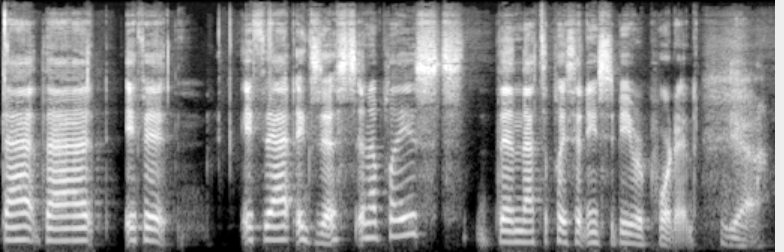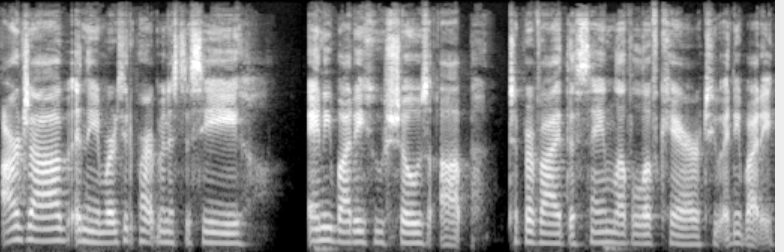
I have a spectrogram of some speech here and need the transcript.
That, that, if it, if that exists in a place, then that's a place that needs to be reported. Yeah. Our job in the emergency department is to see anybody who shows up to provide the same level of care to anybody.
